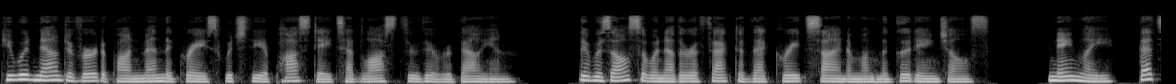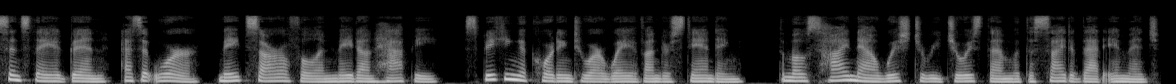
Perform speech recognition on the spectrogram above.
he would now divert upon men the grace which the apostates had lost through their rebellion. There was also another effect of that great sign among the good angels. Namely, that since they had been, as it were, made sorrowful and made unhappy, speaking according to our way of understanding, the Most High now wished to rejoice them with the sight of that image,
